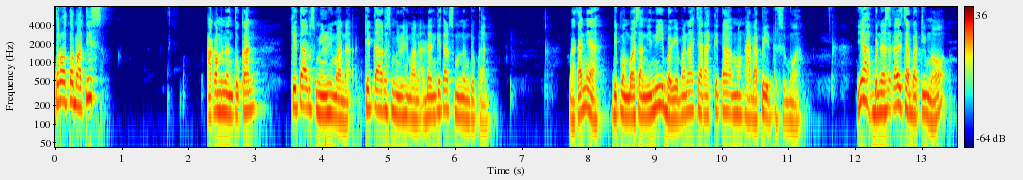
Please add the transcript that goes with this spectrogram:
terotomatis akan menentukan kita harus milih mana, kita harus milih mana, dan kita harus menentukan. Makanya di pembahasan ini bagaimana cara kita menghadapi itu semua. Ya benar sekali sahabat Timno,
